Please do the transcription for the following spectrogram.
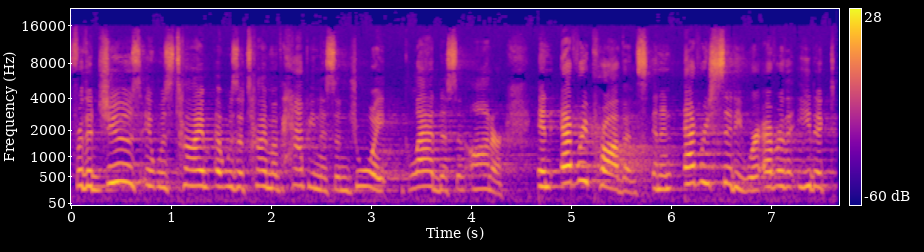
For the Jews, it was time, it was a time of happiness and joy, gladness and honor. In every province and in every city, wherever the edict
